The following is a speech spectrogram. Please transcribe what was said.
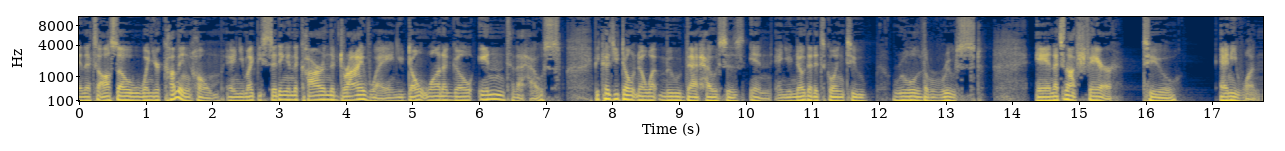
And that's also when you're coming home and you might be sitting in the car in the driveway and you don't want to go into the house because you don't know what mood that house is in and you know that it's going to rule the roost. And that's not fair to anyone.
